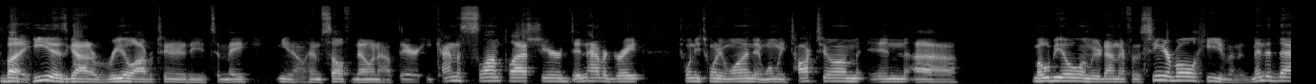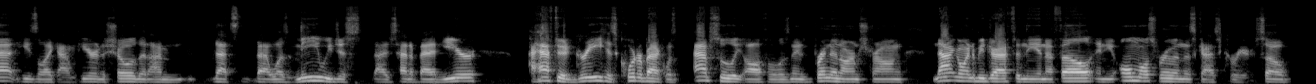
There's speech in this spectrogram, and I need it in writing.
but he has got a real opportunity to make you know himself known out there. He kind of slumped last year, didn't have a great 2021, and when we talked to him in uh, Mobile when we were down there for the Senior Bowl, he even admitted that he's like, "I'm here to show that I'm that's that wasn't me. We just I just had a bad year." I have to agree, his quarterback was absolutely awful. His name's Brennan Armstrong, not going to be drafted in the NFL, and you almost ruined this guy's career. So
